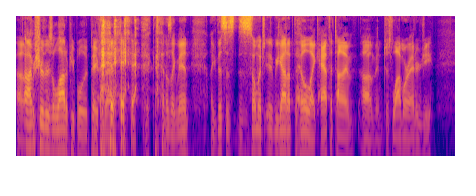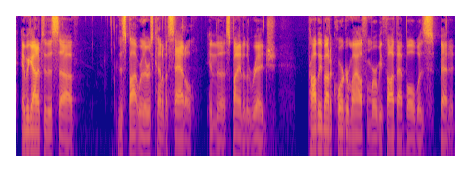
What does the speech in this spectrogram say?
I'm sure there's a lot of people that would pay for that. I was like, man, like this is this is so much. We got up the hill like half the time, um, and just a lot more energy. And we got up to this uh, this spot where there was kind of a saddle in the spine of the ridge, probably about a quarter mile from where we thought that bull was bedded.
